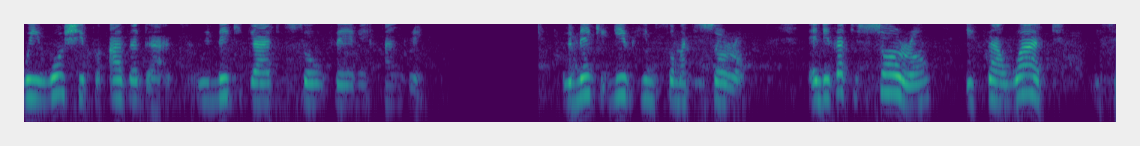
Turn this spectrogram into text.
we worship other gods, we make God so very angry we make give him so much sorrow. And that sorrow is that what is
